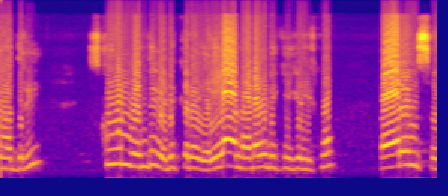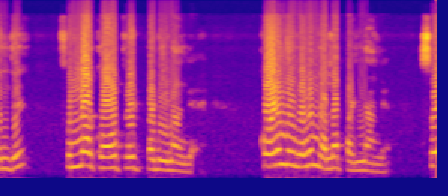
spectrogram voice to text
மாதிரி ஸ்கூல் வந்து எடுக்கிற எல்லா நடவடிக்கைகளுக்கும் பேரண்ட்ஸ் வந்து ஃபுல்லாக கோஆப்ரேட் பண்ணினாங்க. குழந்தைங்களும் நல்லா பண்ணாங்க. ஸோ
